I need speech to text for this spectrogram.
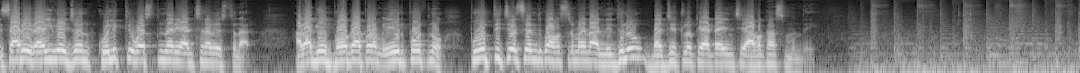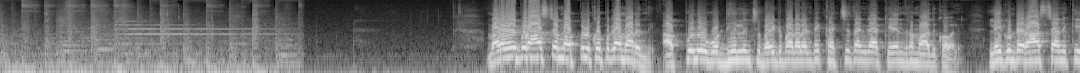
ఈసారి రైల్వే జోన్ కొలిక్కి వస్తుందని అంచనా వేస్తున్నారు. అలాగే భోగాపురం ఎయిర్పోర్ట్ను పూర్తి చేసేందుకు అవసరమైన నిధులు బడ్జెట్లో కేటాయించే అవకాశం ఉంది. మరోవైపు రాష్ట్రం అప్పులు కుప్పగా మారింది. అప్పులు వడ్డీల నుంచి బయటపడాలంటే ఖచ్చితంగా కేంద్రం ఆదుకోవాలి. లేకుంటే రాష్ట్రానికి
